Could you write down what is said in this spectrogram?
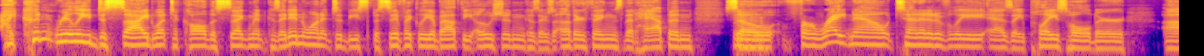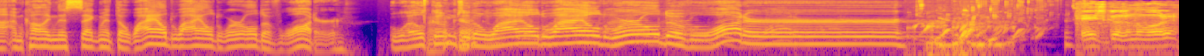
I couldn't really decide what to call the segment because I didn't want it to be specifically about the ocean because there's other things that happen. So for right now, tentatively as a placeholder, uh, I'm calling this segment the Wild Wild World of Water. Welcome to the wild, wild world of water. Cage goes in the water.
